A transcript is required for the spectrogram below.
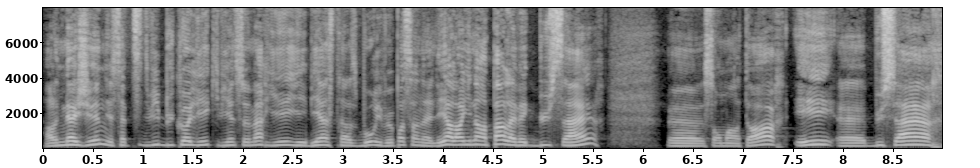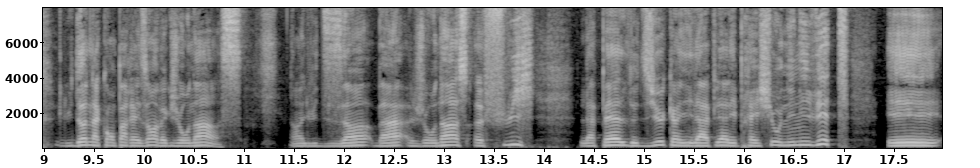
Alors, imagine, il a sa petite vie bucolique, il vient de se marier, il est bien à Strasbourg, il ne veut pas s'en aller. Alors, il en parle avec Busser, euh, son mentor, et euh, Busser lui donne la comparaison avec Jonas, en lui disant ben, Jonas a fui l'appel de Dieu quand il a appelé à aller prêcher aux Ninivites, et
